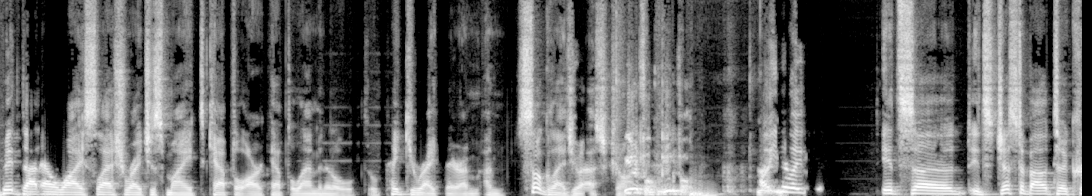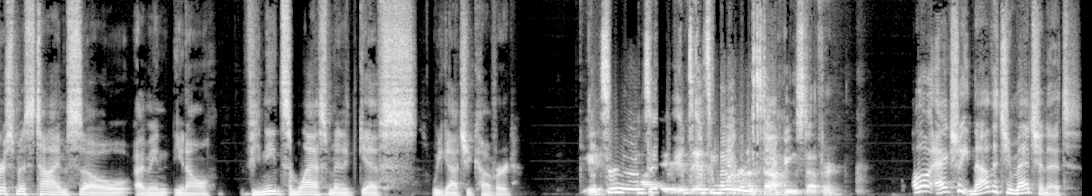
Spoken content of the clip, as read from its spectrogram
Bit.ly slash righteous might, capital R, capital M, and it'll, it'll take you right there. I'm, I'm so glad you asked, Sean. Beautiful, beautiful. Uh, you know, it, it's uh, it's just about Christmas time, so I mean, you know, if you need some last minute gifts, we got you covered. It's, a, it's, a, it's it's more than a stocking stuffer. Although, actually, now that you mention it,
